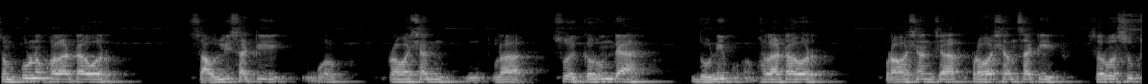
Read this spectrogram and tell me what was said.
संपूर्ण फलाटावर सावलीसाठी व प्रवाशांना सोय करून द्या. दोन्ही फलाटावर प्रवाशांच्या प्रवाशांसाठी सर्व सुख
